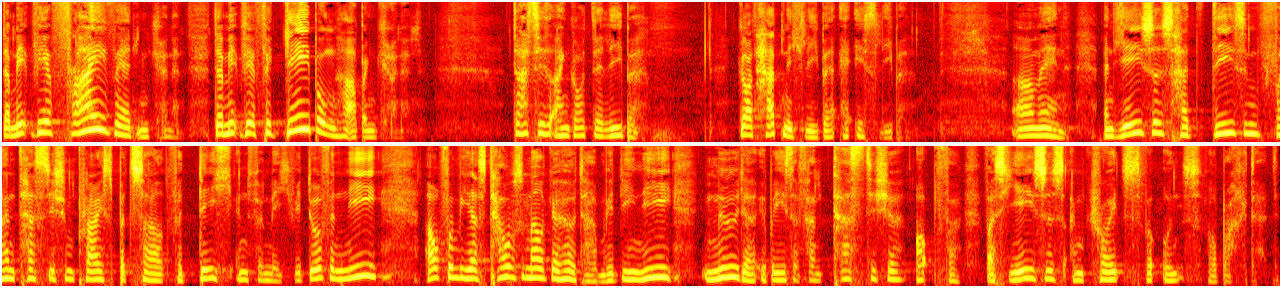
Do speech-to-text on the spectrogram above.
Damit wir frei werden können. Damit wir Vergebung haben können. Das ist ein Gott der Liebe. Gott hat nicht Liebe, er ist Liebe. Amen. Und Jesus hat diesen fantastischen Preis bezahlt für dich und für mich. Wir dürfen nie, auch wenn wir das tausendmal gehört haben, wir die nie müde über diese fantastische Opfer, was Jesus am Kreuz für uns verbracht hat.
